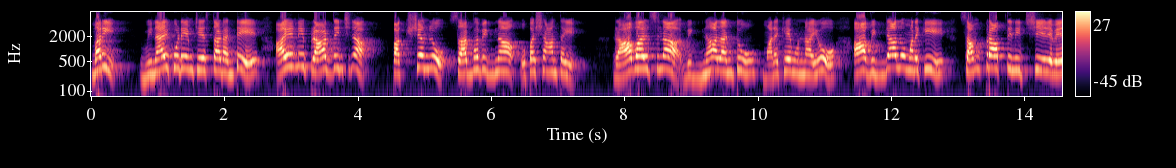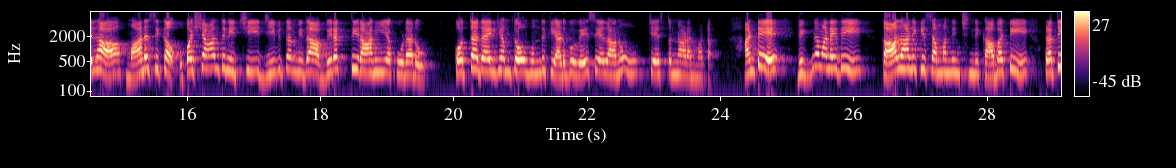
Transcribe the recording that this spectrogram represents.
మరి వినాయకుడు ఏం చేస్తాడంటే ఆయన్ని ప్రార్థించిన పక్షంలో సర్వ విఘ్న ఉపశాంతయే. రావాల్సిన విఘ్నాలంటూ మనకేమున్నాయో ఆ విఘ్నాలు మనకి సంప్రాప్తినిచ్చే వేళ మానసిక ఉపశాంతినిచ్చి జీవితం మీద విరక్తి రానియకూడదు. కొత్త ధైర్యంతో ముందుకి అడుగు వేసేలాను చేస్తున్నాడనమాట అంటే విఘ్నం అనేది కాలానికి సంబంధించింది కాబట్టి ప్రతి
